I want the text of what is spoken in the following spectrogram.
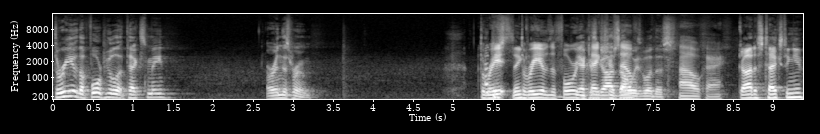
Three of the four people that text me are in this room. three just think- three of the four. Yeah, you because text God's yourself. always with us. Oh, okay. God is texting you.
